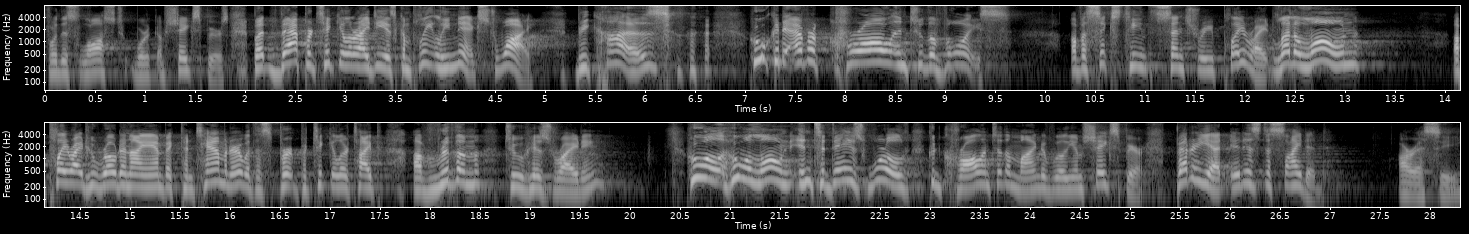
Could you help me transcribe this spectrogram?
for this lost work of Shakespeare's. But that particular idea is completely nixed. Why? Because who could ever crawl into the voice of a 16th century playwright, let alone a playwright who wrote an iambic pentameter with a particular type of rhythm to his writing? Who, who alone in today's world could crawl into the mind of William Shakespeare? Better yet, it is decided, RSC,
